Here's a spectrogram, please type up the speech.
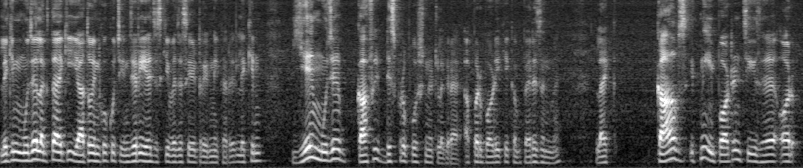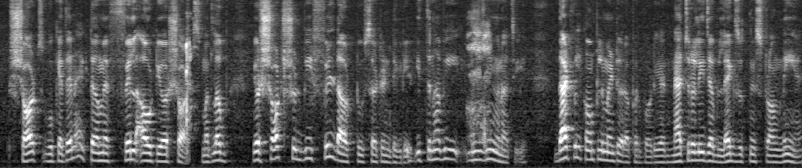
لیکن مجھے لگتا ہے کہ یا تو ان کو کچھ انجری ہے جس کی وجہ سے یہ ٹرین نہیں کر رہے لیکن یہ مجھے کافی ڈسپروپورشنیٹ لگ رہا ہے اپر باڈی کے کمپیریزن میں۔ لائک کاوز اتنی امپورٹنٹ چیز ہے اور شارٹس وہ کہتے ہیں نا ایک ٹرم ہے فل آؤٹ یور شارٹس مطلب your short should be filled out to certain degree اتنا بھی لوز نہیں ہونا چاہیے. That will complement your upper body and naturally جب لیگز اتنے اسٹرانگ نہیں ہیں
